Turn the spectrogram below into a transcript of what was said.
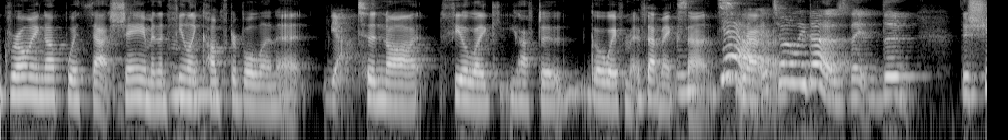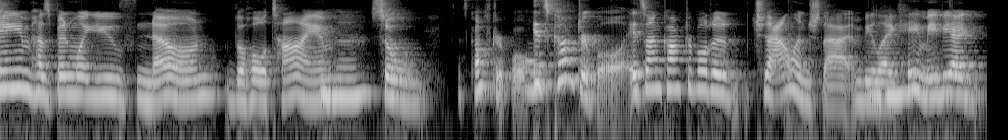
growing up with that shame and then feeling Mm-hmm. comfortable in it yeah. to not feel like you have to go away from it if that makes sense. Mm-hmm. Yeah, it totally does. The the the shame has been what you've known the whole time. So it's comfortable. it's comfortable. It's uncomfortable to challenge that and be like, "Hey, mm-hmm. maybe I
